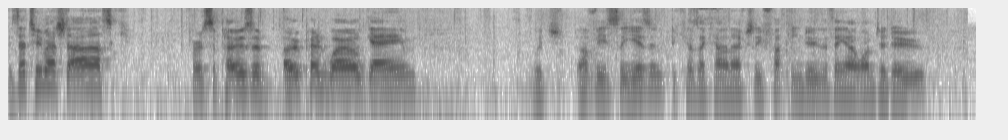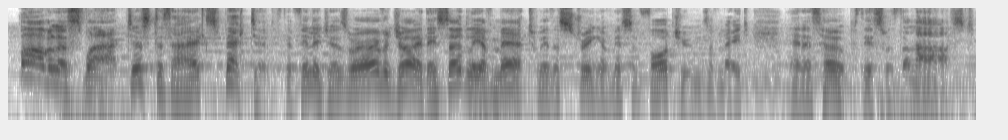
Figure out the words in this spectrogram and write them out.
Is that too much to ask? For a supposed open world game? Which obviously isn't because I can't actually fucking do the thing I want to do. Marvelous work, just as I expected. The villagers were overjoyed. They certainly have met with a string of misfortunes of late. Let us hope this was the last.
